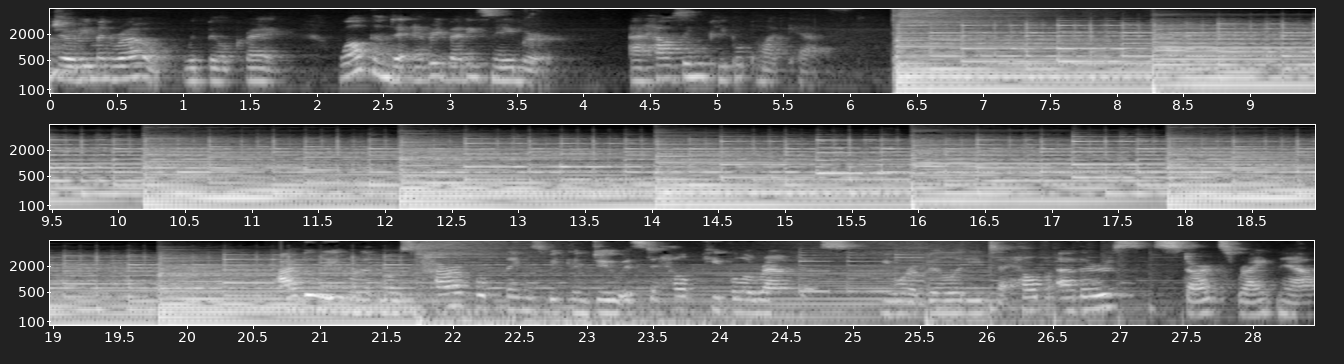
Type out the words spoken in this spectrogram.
Jody Monroe with Bill Craig. Welcome to Everybody's Neighbor, a Housing People podcast. I believe one of the most powerful things we can do is to help people around us. Your ability to help others starts right now.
